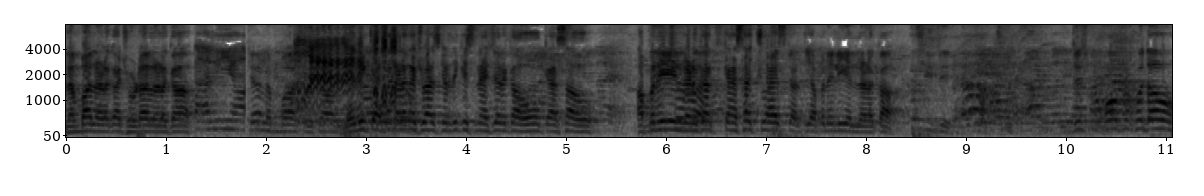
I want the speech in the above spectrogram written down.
लंबा लड़का छोटा लड़का। क्या लंबा नहीं कैसा लड़का चॉइस करती? किस नेचर का हो कैसा हो? अपने लिए लड़का कैसा चॉइस करती अपने लिए लड़का। चीज़ें जिसको खौफ खुदा हो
